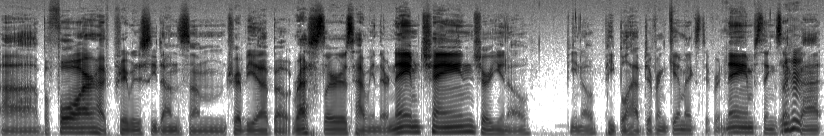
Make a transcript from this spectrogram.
Uh, before I've previously done some trivia about wrestlers having their name change or you know you know, people have different gimmicks, different names, things like that.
